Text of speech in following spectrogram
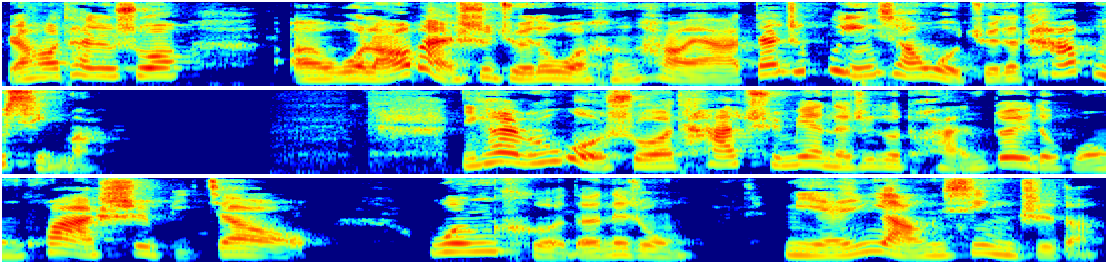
然后他就说：“呃，我老板是觉得我很好呀，但这不影响我觉得他不行嘛。”你看，如果说他去面的这个团队的文化是比较温和的那种。绵羊性质的，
